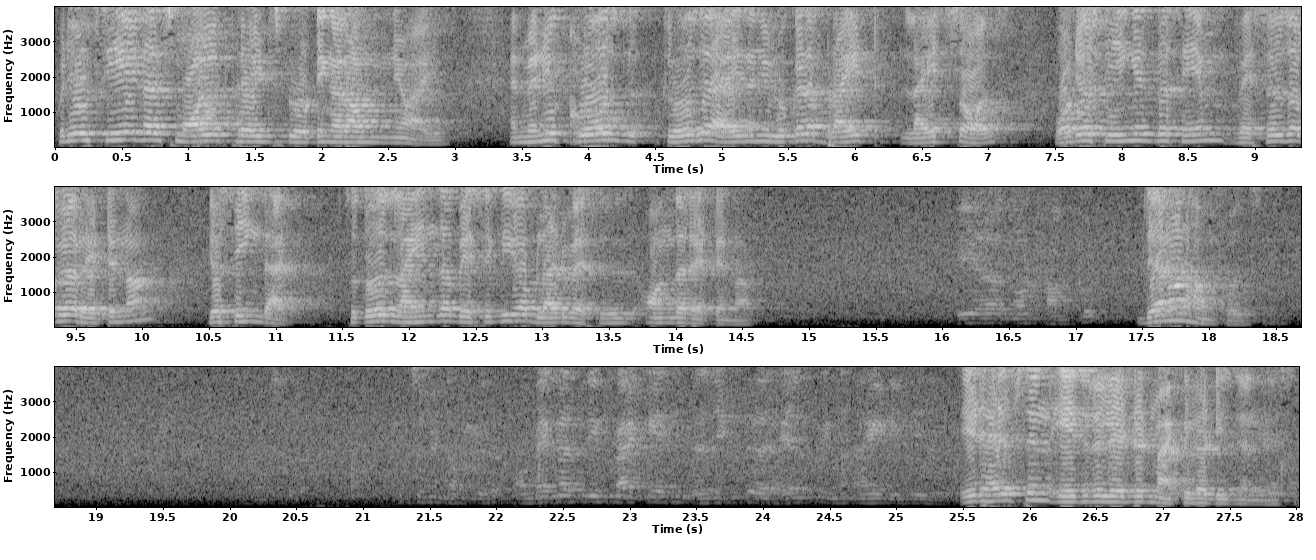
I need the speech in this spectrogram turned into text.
but you'll see it as small threads floating around in your eyes. And when you close close your eyes and you look at a bright light source what you're seeing is the same vessels of your retina. You're seeing that. So those lines are basically your blood vessels on the retina They are not harmful. they are not harmful doctor. Omega-3 fatty acid, does it help in eye diseases? It helps in age related macular degeneration.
